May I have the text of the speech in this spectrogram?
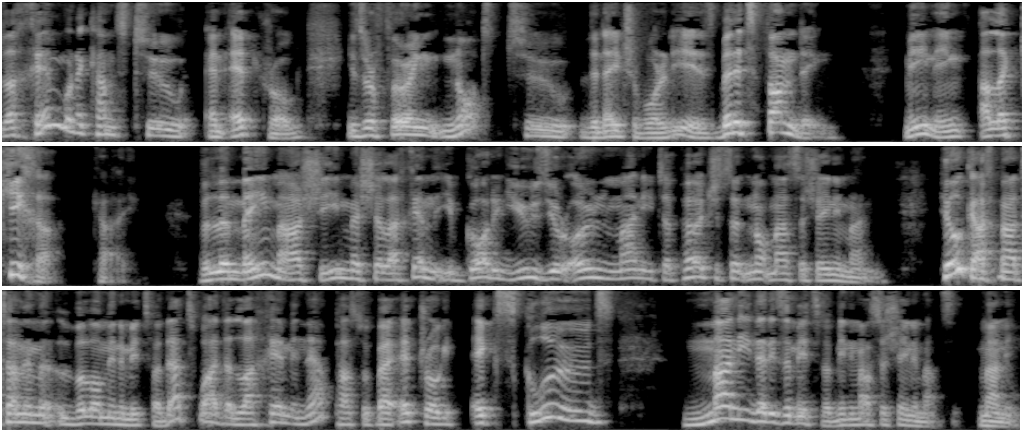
Lachem, when it comes to an etrog, is referring not to the nature of what it is, but its funding, meaning alakicha kai. That you've got to use your own money to purchase it, not masasheni money. That's why the lachem in that pasuk by etrog excludes money that is a mitzvah, meaning masasheni money.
